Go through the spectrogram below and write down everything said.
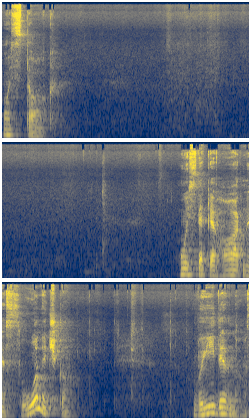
Ось так. Ось таке гарне сонечко вийде в нас.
